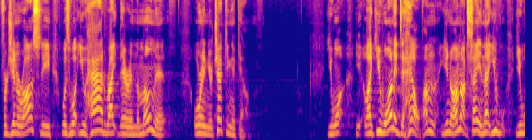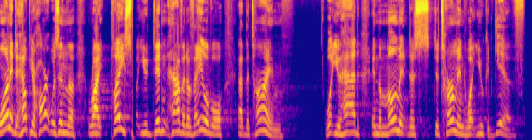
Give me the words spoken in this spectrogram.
for generosity, was what you had right there in the moment or in your checking account. You want, like you wanted to help. I'm, you know, I'm not saying that. You, you wanted to help. Your heart was in the right place, but you didn't have it available at the time. What you had in the moment just determined what you could give.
